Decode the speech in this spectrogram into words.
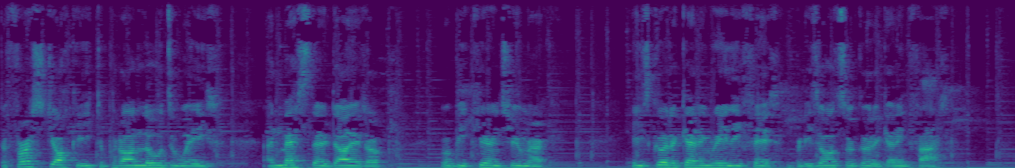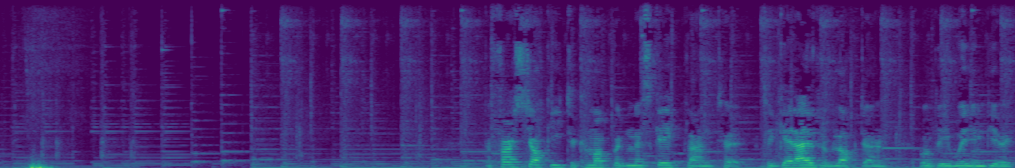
The first jockey to put on loads of weight and mess their diet up would be Kieran Shoemark. He's good at getting really fit, but he's also good at getting fat. The first jockey to come up with an escape plan to, to get out of lockdown would be William Buick.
